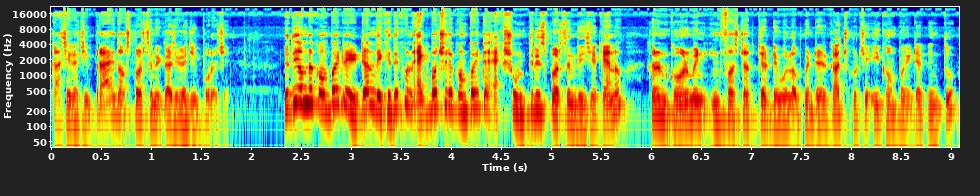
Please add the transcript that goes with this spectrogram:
কাছাকাছি, প্রায় দশ পার্সেন্টের কাছাকাছি পড়েছে। যদি আমরা কোম্পানিটা রিটার্ন দেখি, দেখুন, এক বছরে কোম্পানিটা একশো উনত্রিশ পার্সেন্ট দিয়েছে। কেন? কারণ গভর্নমেন্ট ইনফ্রাস্ট্রাকচার ডেভেলপমেন্টের কাজ করছে। এই কোম্পানিটা কিন্তু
